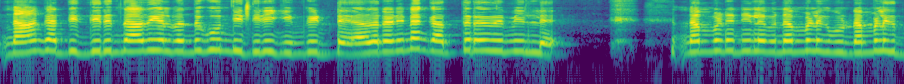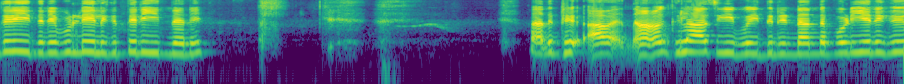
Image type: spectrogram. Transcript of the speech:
நான் கத்தி திருந்த அதுகள் வந்து குந்தி திரிக்கும் கிட்ட. அதனால நான் கத்துறதும் இல்லை. நம்மளோட நிலைமை நம்மளுக்கு நம்மளுக்கு தெரியும் தானே? பிள்ளைகளுக்கு தெரியும் தானே? அதுட்டு அவன் அவன் கிளாஸுக்கு போய் திருண்டு அந்த பொடியனுக்கு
